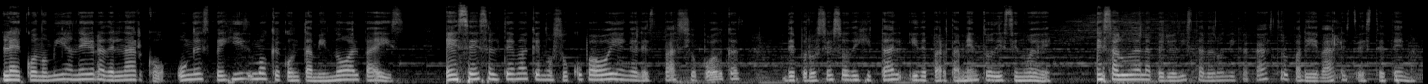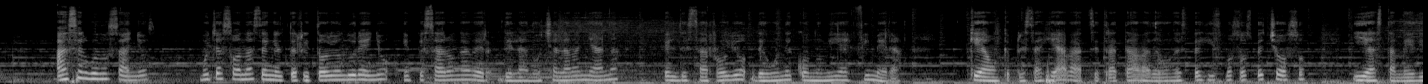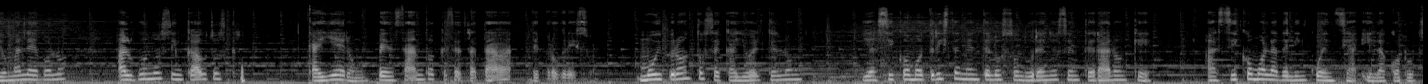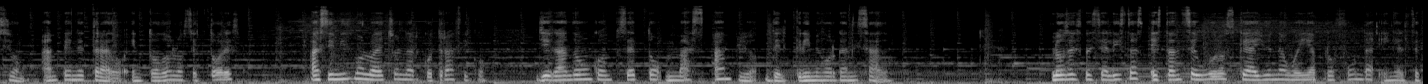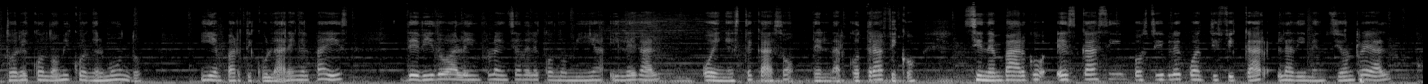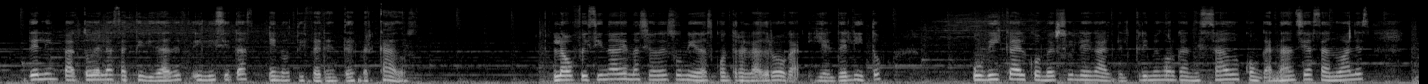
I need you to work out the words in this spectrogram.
La economía negra del narco, un espejismo que contaminó al país. Ese es el tema que nos ocupa hoy en el espacio podcast de Proceso Digital y Departamento 19. Les saluda la periodista Verónica Castro para llevarles este tema. Hace algunos años, muchas zonas en el territorio hondureño empezaron a ver de la noche a la mañana el desarrollo de una economía efímera, que aunque presagiaba se trataba de un espejismo sospechoso y hasta medio malévolo, algunos incautos cayeron pensando que se trataba de progreso. Muy pronto se cayó el telón y así como tristemente los hondureños se enteraron que, así como la delincuencia y la corrupción han penetrado en todos los sectores, asimismo lo ha hecho el narcotráfico, llegando a un concepto más amplio del crimen organizado. Los especialistas están seguros que hay una huella profunda en el sector económico en el mundo, y en particular en el país debido a la influencia de la economía ilegal o en este caso del narcotráfico. Sin embargo, es casi imposible cuantificar la dimensión real del impacto de las actividades ilícitas en los diferentes mercados. La Oficina de Naciones Unidas contra la Droga y el Delito ubica el comercio ilegal del crimen organizado con ganancias anuales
